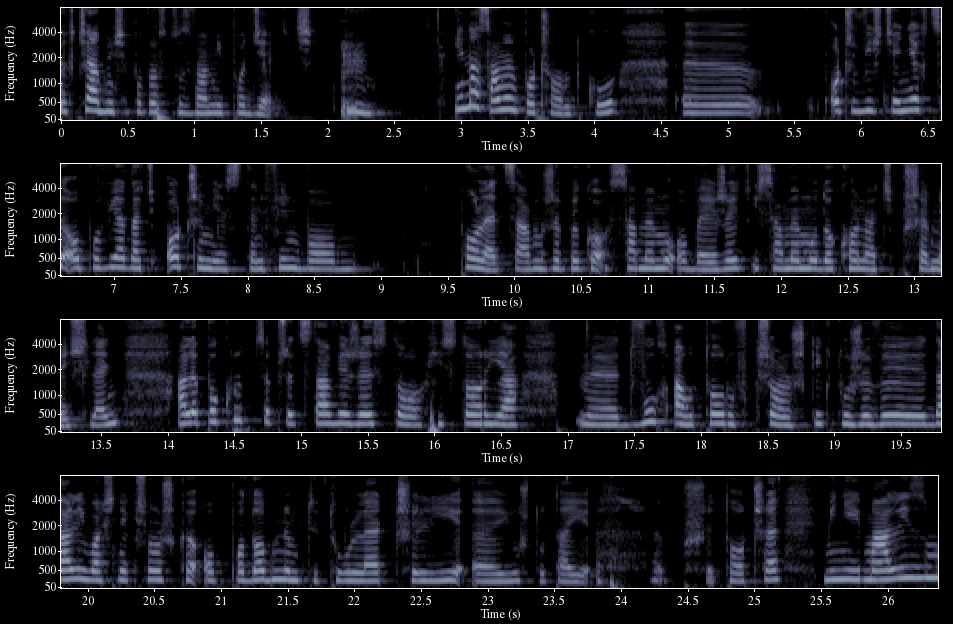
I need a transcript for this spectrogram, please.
y, chciałabym się po prostu z Wami podzielić. I na samym początku, y, oczywiście nie chcę opowiadać o czym jest ten film, bo polecam, żeby go samemu obejrzeć i samemu dokonać przemyśleń, ale pokrótce przedstawię, że jest to historia y, dwóch autorów książki, którzy wydali właśnie książkę o podobnym tytule, czyli y, już tutaj przytoczę Minimalism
